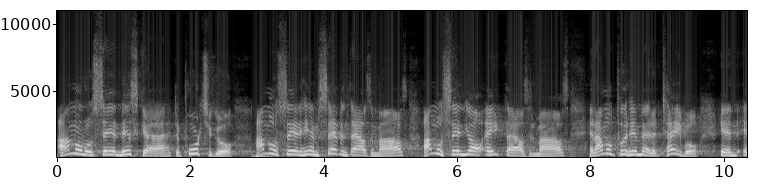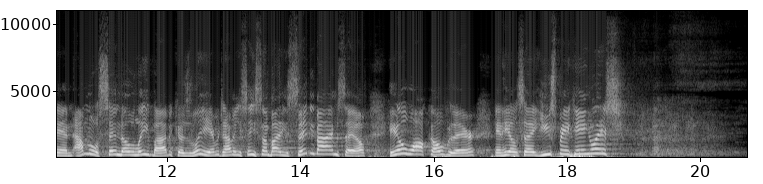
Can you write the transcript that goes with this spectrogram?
I'm going to send this guy to Portugal. I'm going to send him 7,000 miles. I'm going to send y'all 8,000 miles. And I'm going to put him at a table. And, and I'm going to send old Lee by because Lee, every time he sees somebody sitting by himself, he'll walk over there and he'll say, You speak English?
